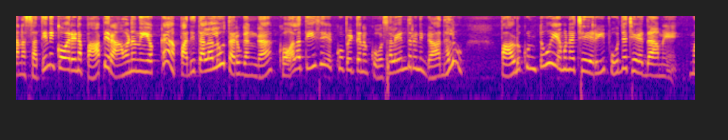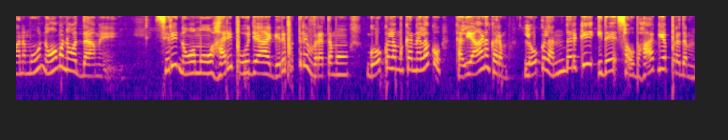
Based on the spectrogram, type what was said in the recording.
తన సతిని కోరిన పాపి రావణుని యొక్క పది తలలు తరుగంగా కోల తీసి ఎక్కుపెట్టిన కోసలేంద్రుని గాథలు పాడుకుంటూ యమున చేరి పూజ చేద్దామే. మనము నోము నోద్దామే. సిరి నోము హరి పూజ గిరిపుత్రి వ్రతము గోకులం కన్నెలకు కళ్యాణకరం. లోకులందరికీ ఇదే సౌభాగ్యప్రదం.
